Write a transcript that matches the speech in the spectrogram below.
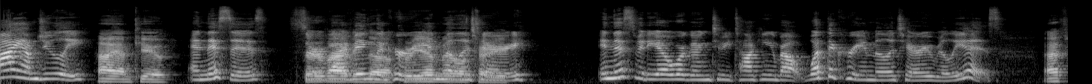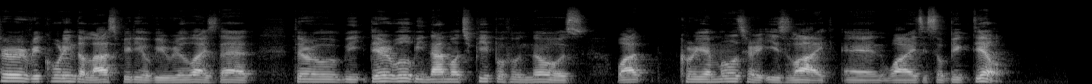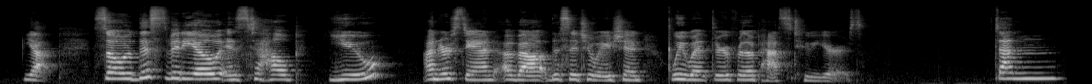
Hi, I'm Julie, Hi, I'm Kyu. and this is Surviving Surviving the, the Korean, Korean military. Military. In this video, we're going to be talking about what the Korean military really is. After recording the last video, we realized that there will be there will be not much people who knows what Korean military is like and why is it so big deal. Yeah. So this video is to help you understand about the situation we went through for the past two years. Done.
